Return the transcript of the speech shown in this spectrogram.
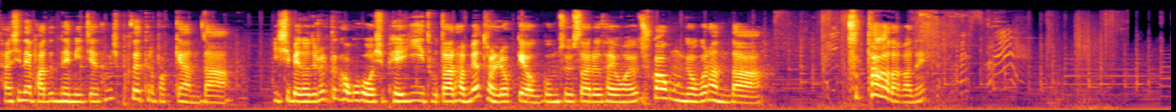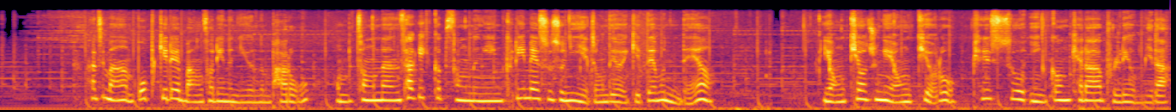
자신의 받은 데미지의 30%를 받게 한다. 20 에너지를 획득하고 그것이 100이 도달하면 전력계 연금술사를 사용하여 추가 공격을 한다. 수타가 나가네. 하지만 뽑기를 망설이는 이유는 바로 엄청난 사기급 성능인 크림의 수순이 예정되어 있기 때문인데요. 0티어 중에 0티어로 필수 인건캐라 불리웁니다.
